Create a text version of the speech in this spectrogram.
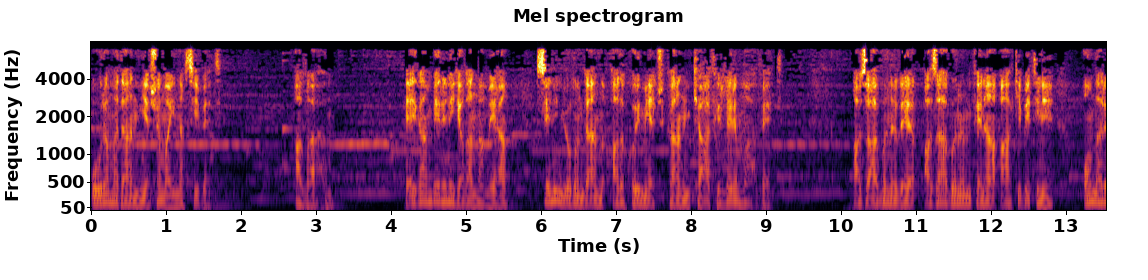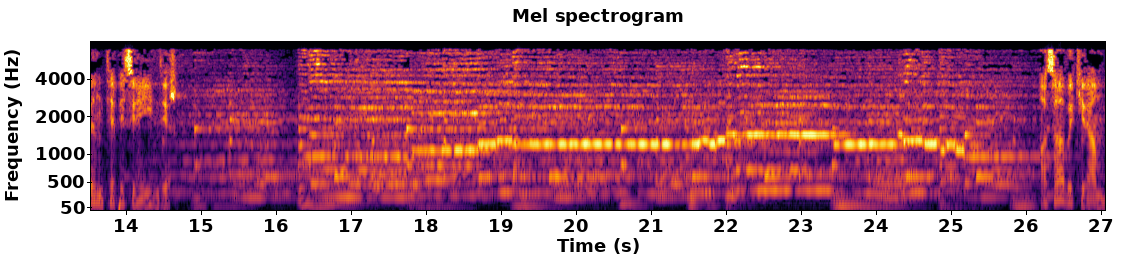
uğramadan yaşamayı nasip et. Allah'ım, peygamberini yalanlamaya, senin yolundan alıkoymaya çıkan kafirleri mahvet. Azabını ve azabının fena akibetini onların tepesine indir. Ashab-ı kiram,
